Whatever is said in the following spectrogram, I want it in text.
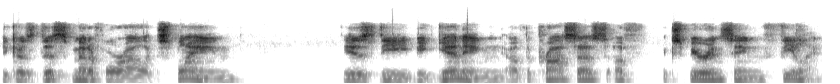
because this metaphor I'll explain is the beginning of the process of experiencing feeling.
